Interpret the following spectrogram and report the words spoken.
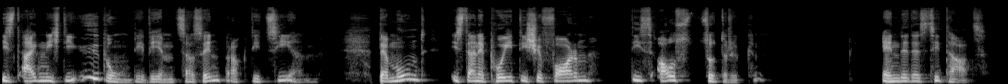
ist eigentlich die Übung, die wir im Zazen praktizieren. Der Mund ist eine poetische Form, dies auszudrücken. Ende des Zitats.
